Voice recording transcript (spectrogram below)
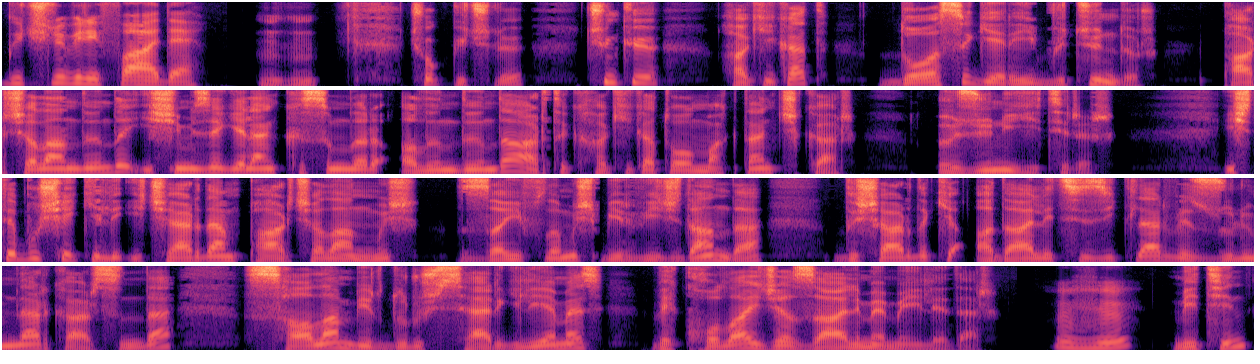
Güçlü bir ifade. Hı hı. Çok güçlü. Çünkü hakikat doğası gereği bütündür. Parçalandığında işimize gelen kısımları alındığında artık hakikat olmaktan çıkar. Özünü yitirir. İşte bu şekilde içeriden parçalanmış, zayıflamış bir vicdan da dışarıdaki adaletsizlikler ve zulümler karşısında sağlam bir duruş sergileyemez ve kolayca zalime meyleder. Hı hı. Metin,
